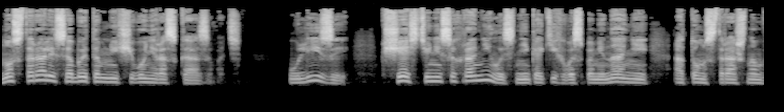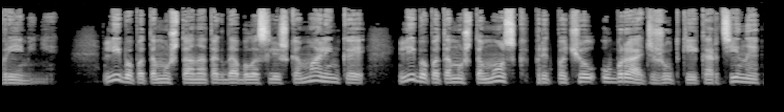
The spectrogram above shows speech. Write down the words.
но старались об этом ничего не рассказывать. У Лизы, к счастью, не сохранилось никаких воспоминаний о том страшном времени. Либо потому, что она тогда была слишком маленькой, либо потому, что мозг предпочел убрать жуткие картины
